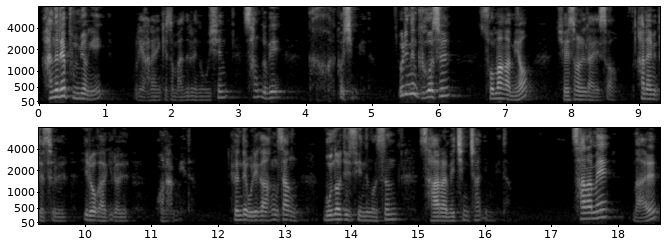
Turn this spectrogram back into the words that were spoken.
하늘에 분명히 우리 하나님께서 만들어 놓으신 상급이 클 것입니다. 우리는 그것을 소망하며 최선을 다해서 하나님의 뜻을 이뤄가기를 원합니다. 그런데 우리가 항상 무너질 수 있는 것은 사람의 칭찬입니다. 사람의 말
